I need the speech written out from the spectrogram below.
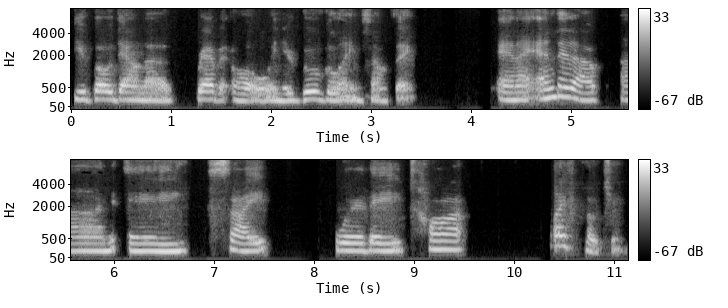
you go down a rabbit hole when you're Googling something. And I ended up on a site where they taught life coaching.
